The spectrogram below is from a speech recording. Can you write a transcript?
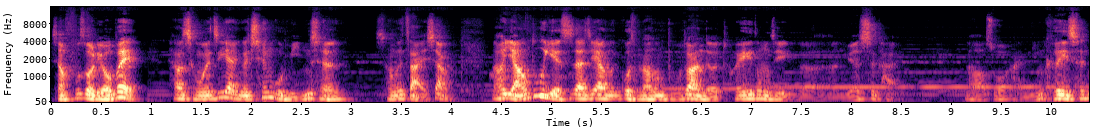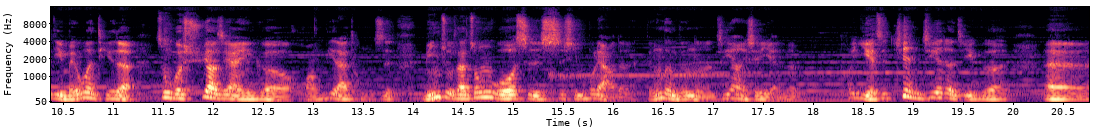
想辅佐刘备，他要成为这样一个千古名臣，成为宰相。然后杨度也是在这样的过程当中不断的推动这个袁世凯，然后说啊，您可以称帝没问题的，中国需要这样一个皇帝来统治，民主在中国是实行不了的，等等等等的这样一些言论，也是间接的这个呃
